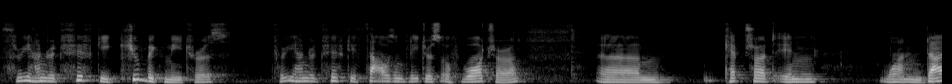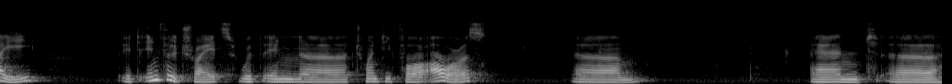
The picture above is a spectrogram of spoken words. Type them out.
350 cubic meters 350,000 liters of water um, captured in one day it infiltrates within uh, 24 hours um, and uh,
